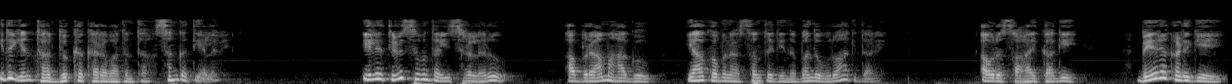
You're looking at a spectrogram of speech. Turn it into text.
ಇದು ಎಂಥ ದುಃಖಕರವಾದಂತಹ ಸಂಗತಿಯಲ್ಲವೇ? ಇಲ್ಲಿ ತಿಳಿಸುವಂತಹ ಇಸ್ರೇಲರು ಅಬ್ರಾಮ ಹಾಗೂ ಯಾಕೊಬ್ಬನ ಸಂತತಿಯಿಂದ ಬಂದವರು ಆಗಿದ್ದಾರೆ. ಅವರ ಸಹಾಯಕ್ಕಾಗಿ ಬೇರೆ ಕಡೆಗೆ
